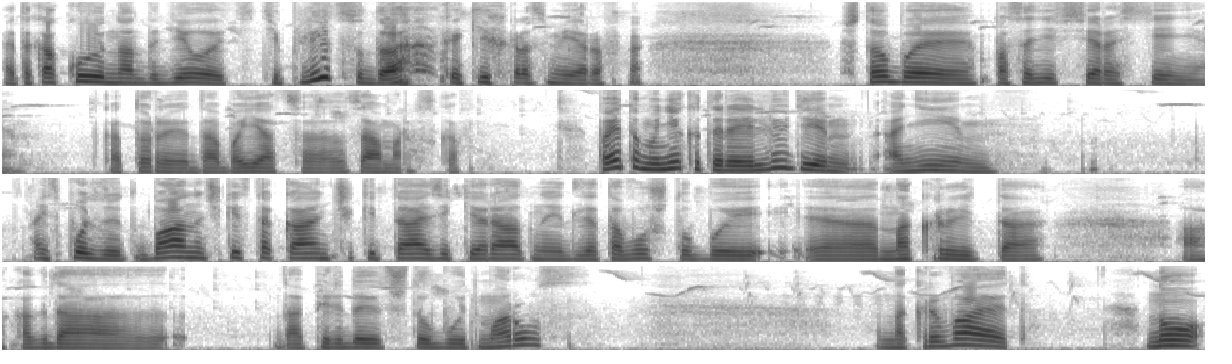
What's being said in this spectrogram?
Это какую надо делать теплицу, да, каких размеров, чтобы посадить все растения, которые да, боятся заморозков. Поэтому некоторые люди, они используют баночки, стаканчики, тазики разные для того, чтобы э, накрыть, да, а когда да, передают, что будет мороз, накрывают. Но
